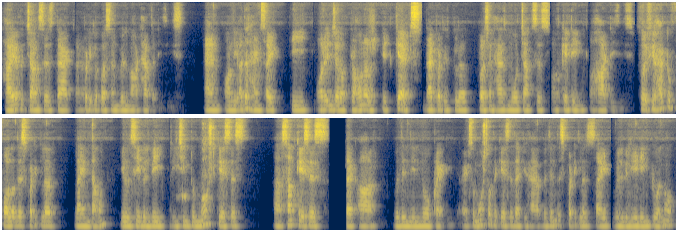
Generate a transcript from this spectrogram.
higher the chances that that particular person will not have the disease. And on the other hand side, the oranger or browner it gets, that particular person has more chances of getting a heart disease. So if you have to follow this particular line down, you'll see we'll be reaching to most cases, uh, some cases that are within the no criteria, right? So most of the cases that you have within this particular side will be leading to a no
